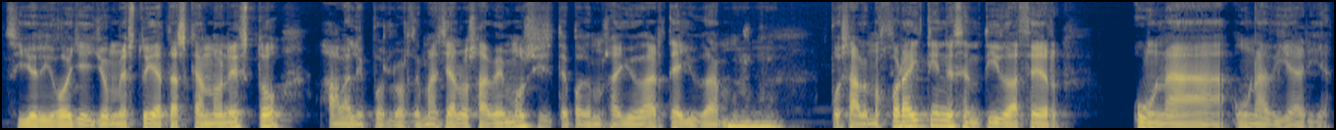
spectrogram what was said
Si yo digo, oye, yo me estoy atascando en esto, ah, vale, pues los demás ya lo sabemos y si te podemos ayudar, te ayudamos. Pues a lo mejor ahí tiene sentido hacer una, una diaria.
